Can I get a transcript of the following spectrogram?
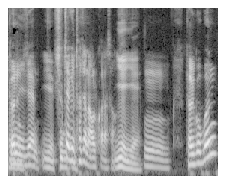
그거는 이제 예, 실적이 터져 나올 거라서. 예, 예. 음, 결국은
